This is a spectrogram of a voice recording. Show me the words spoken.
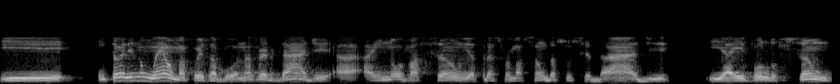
E então, ele não é uma coisa boa. Na verdade, a, a, inovação e a transformação da sociedade e a evolução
